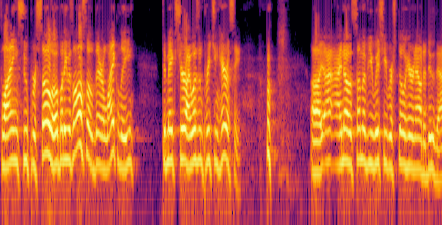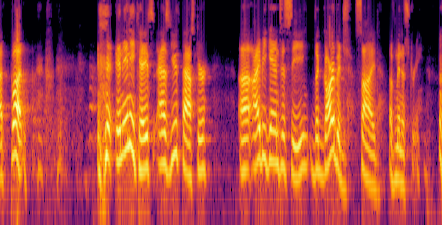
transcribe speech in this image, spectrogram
flying super solo, but he was also there likely to make sure I wasn't preaching heresy. uh, I, I, know some of you wish he were still here now to do that, but in any case, as youth pastor, uh, I began to see the garbage side of ministry. uh,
